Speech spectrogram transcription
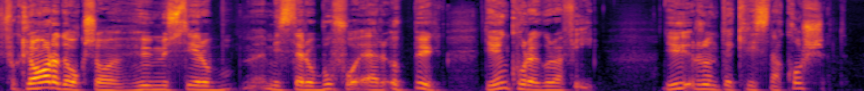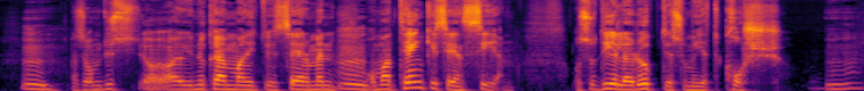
förklarade också hur Mystero, Mystero Buffo är uppbyggd. Det är en koreografi. Det är ju runt det kristna korset. Mm. Alltså om du, nu kan man inte säga det, men om man tänker sig en scen och så delar du upp det som i ett kors. Mm.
